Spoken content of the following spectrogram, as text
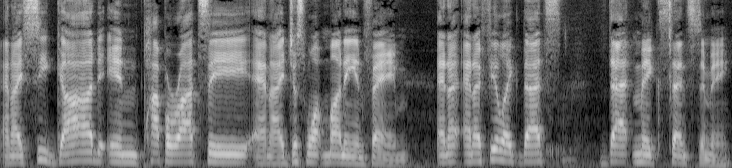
and I see God in paparazzi, and I just want money and fame. And I and I feel like that's that makes sense to me.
